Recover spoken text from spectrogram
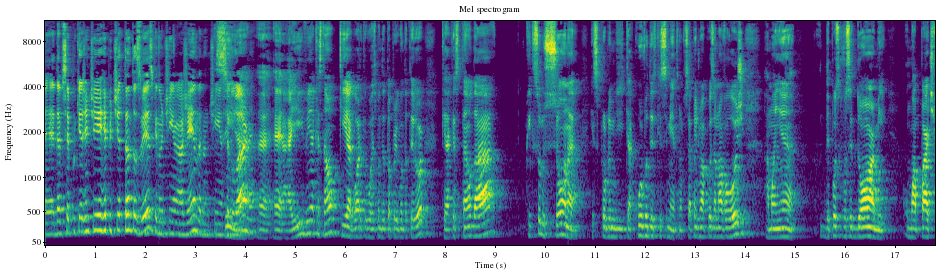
É, deve ser porque a gente repetia tantas vezes que não tinha agenda, não tinha Sim, celular, é, né? É, é, aí vem a questão que agora que eu vou responder a tua pergunta anterior, que é a questão da o que, que soluciona esse problema de, da curva do esquecimento. Né? Você aprende uma coisa nova hoje, amanhã, depois que você dorme, uma parte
